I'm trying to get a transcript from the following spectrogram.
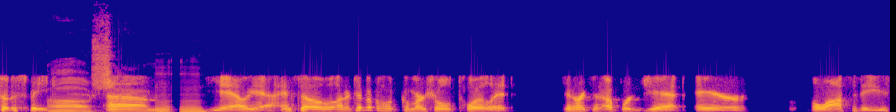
so to speak. Oh, shit. Um, Yeah, oh yeah. And so on a typical commercial toilet generates an upward jet air velocities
